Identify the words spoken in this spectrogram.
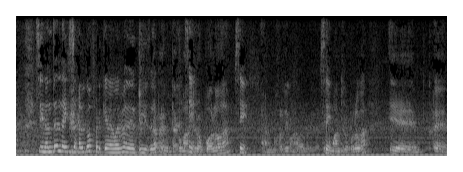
si no entendéis algo, porque me voy me decís. ¿eh? Una pregunta, como Sí. antropóloga, Sí, a lo mejor digo una barbaridad, ¿eh? Sí. como antropóloga, eh, eh,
